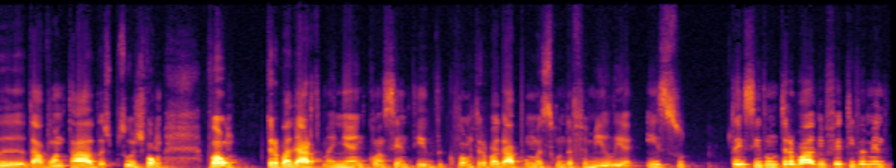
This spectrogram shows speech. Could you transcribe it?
de, de vontade, as pessoas vão, vão trabalhar de manhã com o sentido de que vão trabalhar para uma segunda família. Isso tem sido um trabalho, efetivamente,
